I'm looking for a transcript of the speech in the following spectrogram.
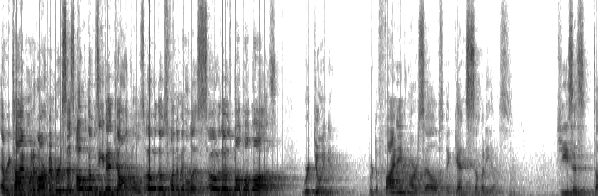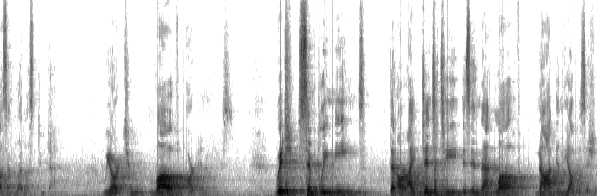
Every time one of our members says, oh, those evangelicals, oh, those fundamentalists, oh, those blah, blah, blahs, we're doing it. We're defining ourselves against somebody else. Jesus doesn't let us do that. We are to love our enemies, which simply means that our identity is in that love, not in the opposition.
